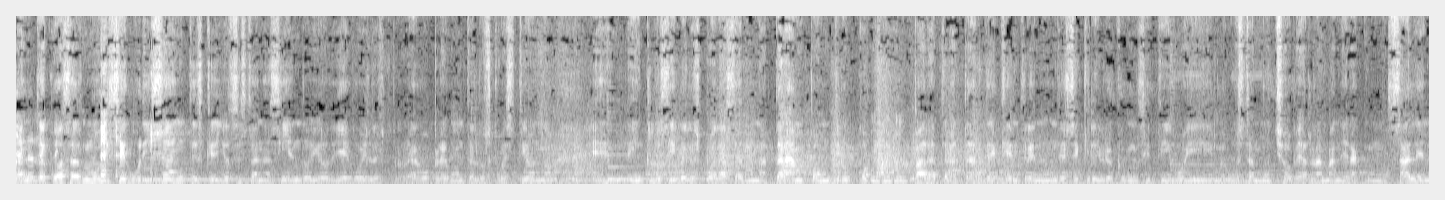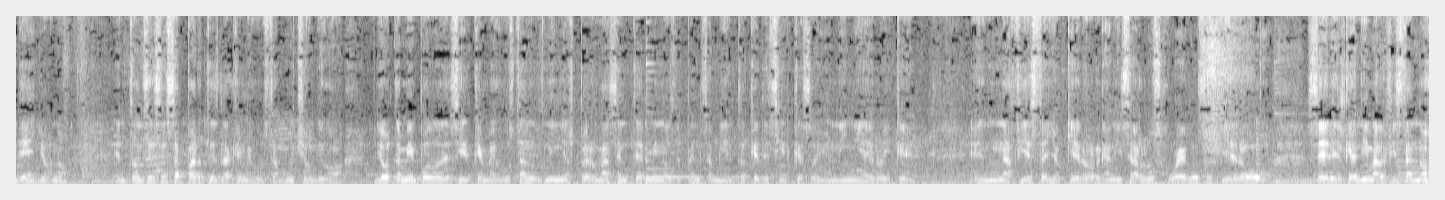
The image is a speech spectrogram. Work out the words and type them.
Ante cosas muy segurizantes que ellos están haciendo, yo llego y les hago preguntas, los cuestiono, eh, inclusive les puedo hacer una trampa, un truco, para tratar de que entren en un desequilibrio cognitivo y me gusta mucho ver la manera como salen de ello, ¿no? Entonces esa parte es la que me gusta mucho. Digo, yo también puedo decir que me gustan los niños, pero más en términos de pensamiento que decir que soy un niñero y que en una fiesta yo quiero organizar los juegos o quiero ser el que anima la fiesta. No,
